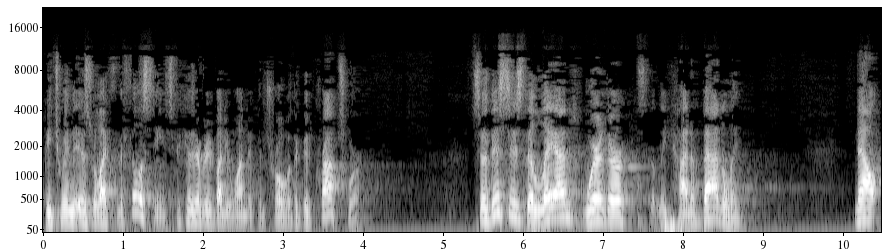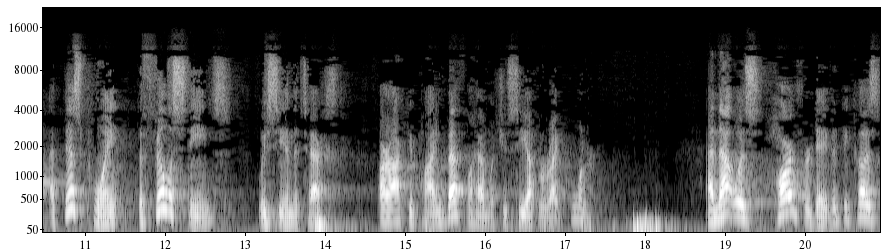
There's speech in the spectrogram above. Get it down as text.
between the Israelites and the Philistines, because everybody wanted to control where the good crops were. So this is the land where they're constantly kind of battling. Now, at this point, the Philistines, we see in the text, are occupying Bethlehem, which you see upper right corner. And that was hard for David because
